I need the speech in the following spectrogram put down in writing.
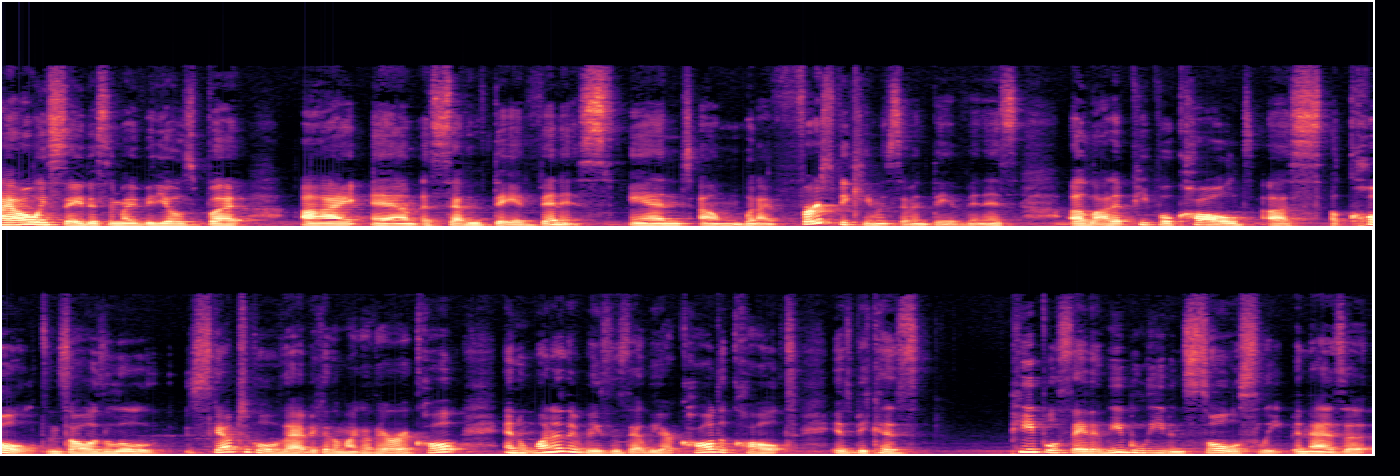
I always say this in my videos, but I am a Seventh day Adventist. And um, when I first became a Seventh day Adventist, a lot of people called us a cult. And so I was a little skeptical of that because I'm like, oh, they're a cult. And one of the reasons that we are called a cult is because people say that we believe in soul sleep, and that is a,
